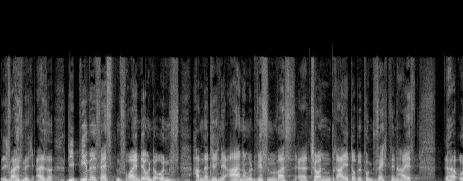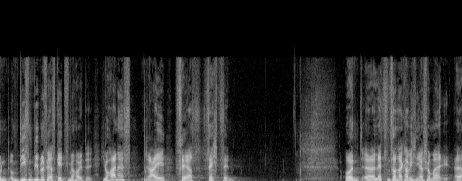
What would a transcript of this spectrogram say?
Ich weiß nicht. Also die bibelfesten Freunde unter uns haben natürlich eine Ahnung und wissen, was äh, John 3 Doppelpunkt 16 heißt. Äh, und um diesen Bibelvers geht es mir heute. Johannes 3, Vers 16. Und äh, letzten Sonntag habe ich ihn ja schon mal äh,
